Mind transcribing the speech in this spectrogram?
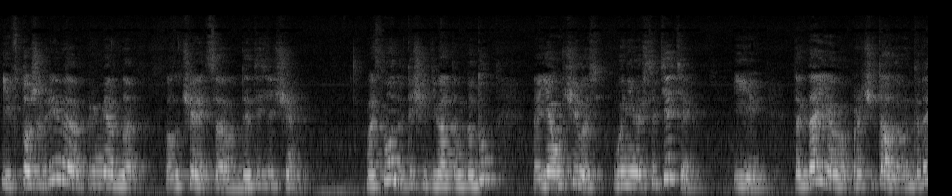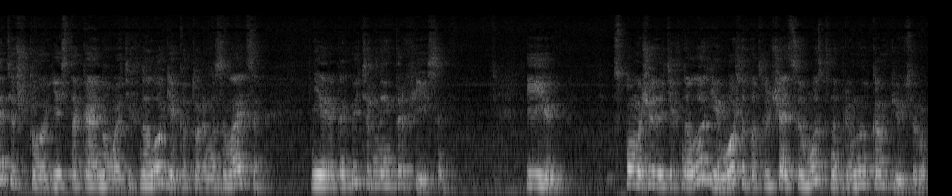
И в то же время, примерно, получается, в 2008-2009 году я училась в университете, и тогда я прочитала в интернете, что есть такая новая технология, которая называется нейрокомпьютерные интерфейсы. И с помощью этой технологии можно подключать свой мозг напрямую к компьютеру.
